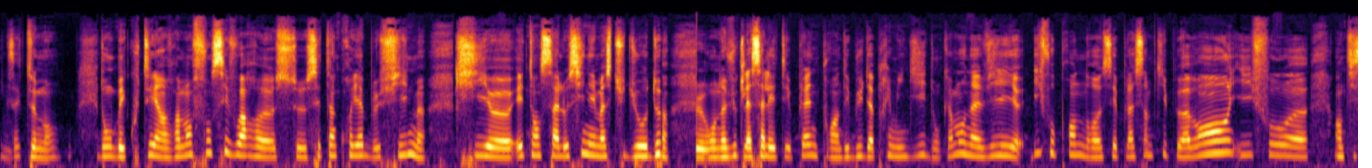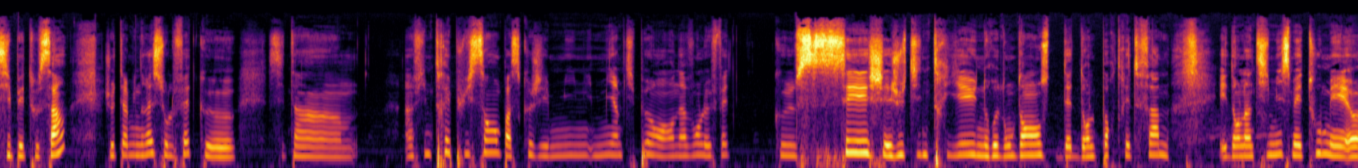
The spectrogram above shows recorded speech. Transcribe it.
Exactement. Donc, bah, écoutez, hein, vraiment, foncez voir euh, ce- cet incroyable film qui euh, est en salle au Cinéma Studio 2. Euh, on a vu que la salle était pleine pour un début d'après-midi. Donc, à mon avis, il faut prendre ses places un petit peu avant. Il faut anticiper tout ça. Je terminerai sur le fait que c'est un, un film très puissant parce que j'ai mis, un petit peu en avant le fait que c'est chez Justine Trier une redondance d'être dans le portrait de femme et dans l'intimisme et tout, mais euh,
